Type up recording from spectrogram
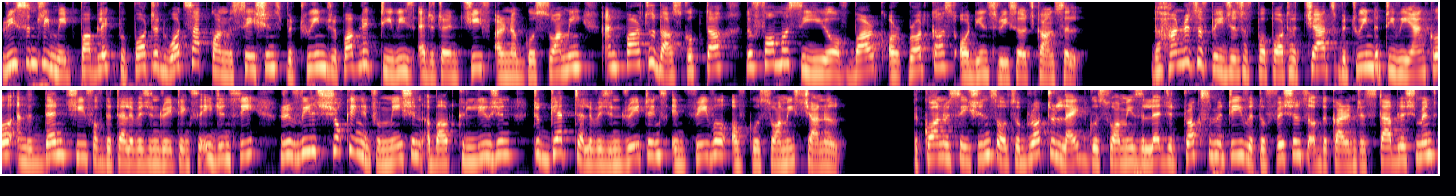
recently made public purported WhatsApp conversations between Republic TV's editor in chief Arnab Goswami and Partho Dasgupta, the former CEO of BARC or Broadcast Audience Research Council. The hundreds of pages of purported chats between the TV anchor and the then chief of the television ratings agency reveal shocking information about collusion to get television ratings in favor of Goswami's channel. The conversations also brought to light Goswami's alleged proximity with officials of the current establishment,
